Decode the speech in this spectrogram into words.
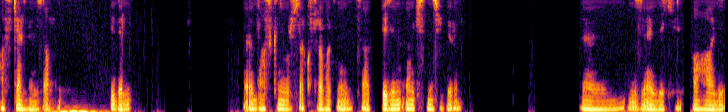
Askerlerimizi alalım. Gidelim. Ee, baskın olursa kusura bakmayın. Saat gecenin 12'sinde çekiyorum. Ee, bizim evdeki ahali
